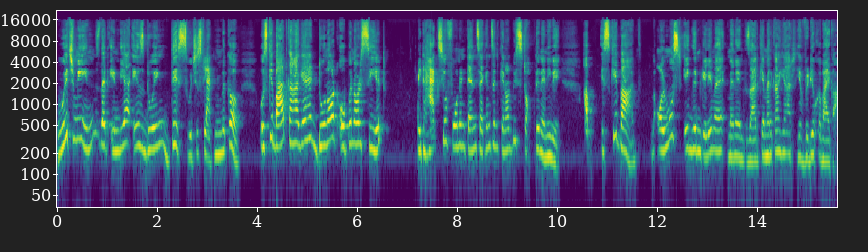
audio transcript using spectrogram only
Which means that India is doing this, which is flattening the curve. उसके बाद कहा गया है do not open or see it. It hacks your phone in 10 seconds and cannot be stopped in any way. अब इसके बाद ऑलमोस्ट एक दिन के लिए मैं मैंने इंतज़ार किया मैंने कहा यार ये वीडियो कब आएगा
